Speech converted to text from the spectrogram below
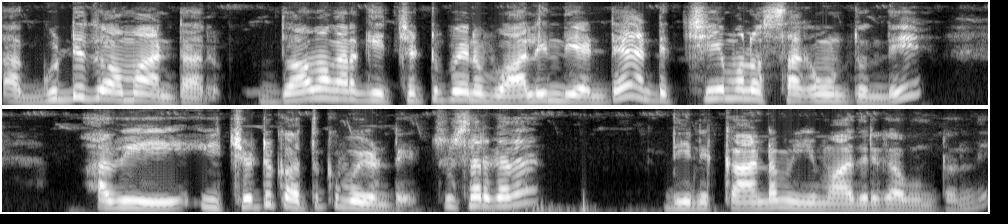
గుడ్డి దోమ అంటారు. దోమ కనుక ఈ చెట్టు పైన వాలింది అంటే అంటే చీమలో సగం ఉంటుంది. అవి ఈ చెట్టుకు అతుక్కుపోయి ఉంటాయి. చూసారు కదా? దీని కాండం ఈ మాదిరిగా ఉంటుంది.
